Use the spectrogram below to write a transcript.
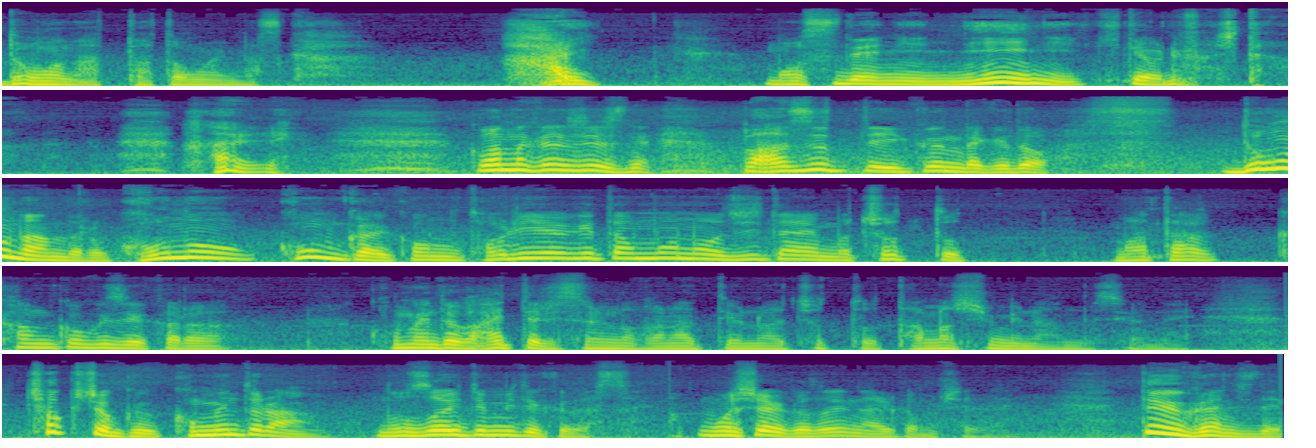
どうなったと思いますか？はい。もうすでに2位に来ておりました。はい。こんな感じですね。バズっていくんだけどどうなんだろう。この今回この取り上げたもの自体もちょっとまた韓国勢からコメントが入ったりするのかなっていうのはちょっと楽しみなんですよね。ちょくちょくコメント欄覗いてみてください。面白いことになるかもしれない。という感じで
